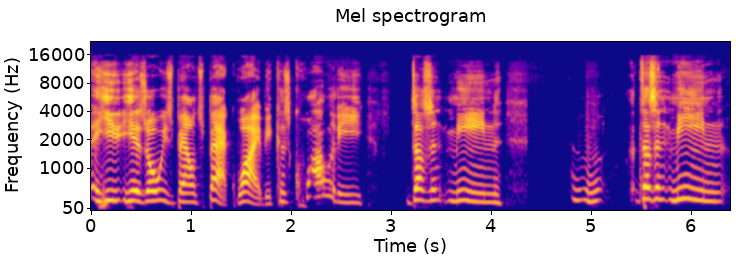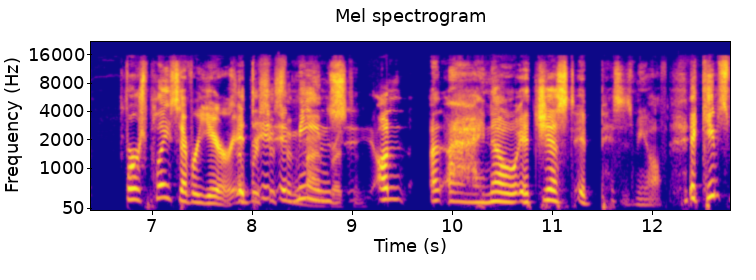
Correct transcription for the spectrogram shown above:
he he has always bounced back. Why? Because quality doesn't mean doesn't mean first place every year. It, it it means un, I- I know it just it pisses me off. It keeps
